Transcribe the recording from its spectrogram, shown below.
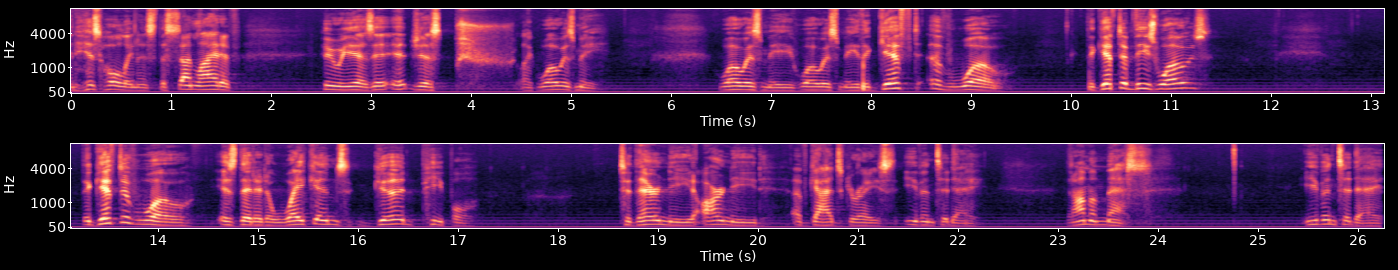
and His holiness, the sunlight of who He is, it, it just, like, woe is me. Woe is me, woe is me. The gift of woe, the gift of these woes, the gift of woe is that it awakens good people to their need, our need of God's grace, even today. That I'm a mess, even today.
